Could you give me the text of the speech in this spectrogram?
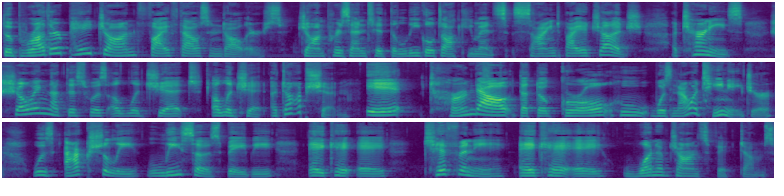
The brother paid John $5,000. John presented the legal documents signed by a judge, attorneys, showing that this was a legit a legit adoption. It turned out that the girl who was now a teenager was actually Lisa's baby, aka Tiffany, aka one of John's victims,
